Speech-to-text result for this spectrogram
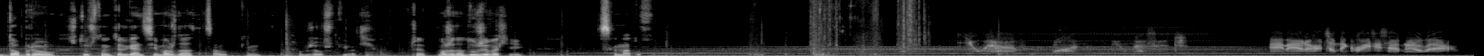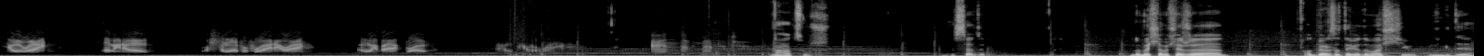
dobrą sztuczną inteligencję można całkiem dobrze oszukiwać. Czy może nadużywać jej schematów. No cóż. Niestety. Domyślam się, że odbiorca tej wiadomości nigdy...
